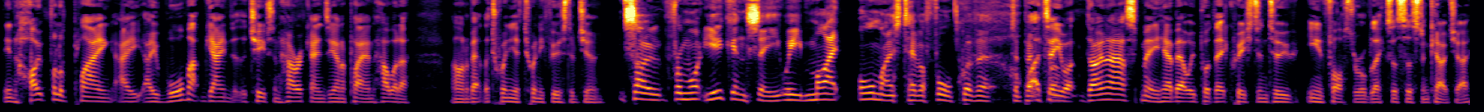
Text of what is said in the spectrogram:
Then hopeful of playing a, a warm up game that the Chiefs and Hurricanes are going to play in Hawera on about the 20th, 21st of June. So, from what you can see, we might almost have a full quiver to pick well, I tell you what, don't ask me. How about we put that question to Ian Foster, All Blacks assistant coach, eh?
